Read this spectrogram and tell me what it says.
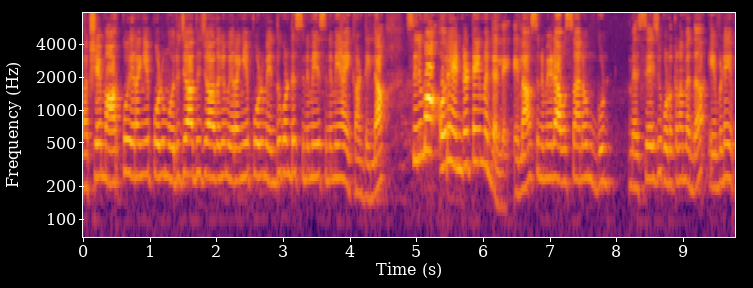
പക്ഷേ മാർക്കോ ഇറങ്ങിയപ്പോഴും ഒരു ജാതി ജാതകം ഇറങ്ങിയപ്പോഴും എന്തുകൊണ്ട് സിനിമയെ സിനിമയായി കണ്ടില്ല? സിനിമ ഒരു എന്റർടൈൻമെന്റ് അല്ലേ? എല്ലാ സിനിമയുടെ അവസാനവും ഗുഡ് മെസ്സേജ് കൊടുക്കണമെന്ന് എവിടെയും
